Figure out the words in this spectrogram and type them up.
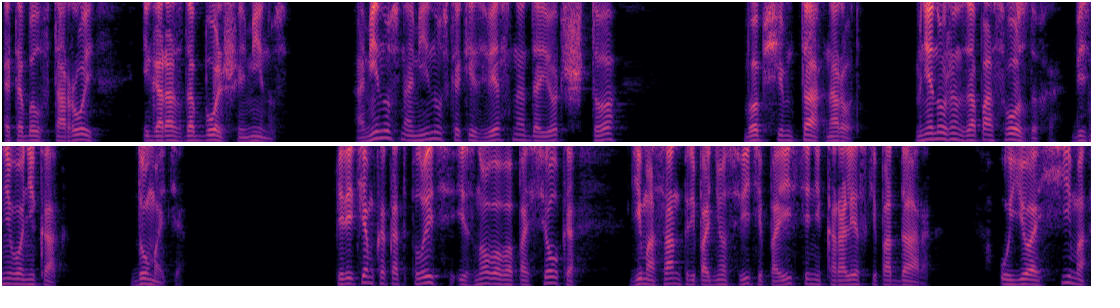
Это был второй и гораздо больший минус. А минус на минус, как известно, дает что? В общем, так, народ. Мне нужен запас воздуха, без него никак. Думайте. Перед тем, как отплыть из нового поселка, Дима-сан преподнес Вите поистине королевский подарок. У Йоахима,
